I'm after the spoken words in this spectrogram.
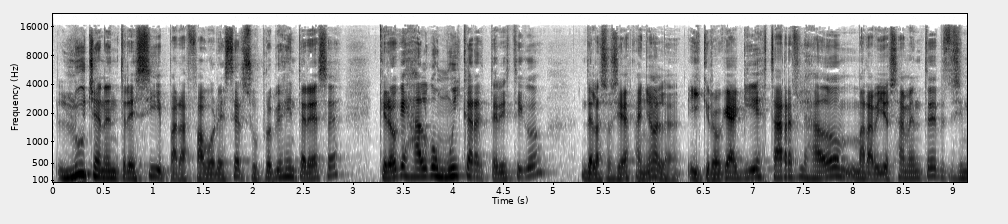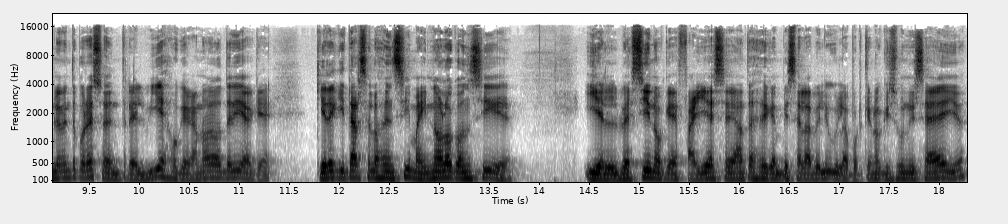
luchan entre sí para favorecer sus propios intereses, creo que es algo muy característico de la sociedad española. Y creo que aquí está reflejado maravillosamente simplemente por eso, entre el viejo que ganó la lotería, que quiere quitárselos de encima y no lo consigue, y el vecino que fallece antes de que empiece la película porque no quiso unirse a ellos,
